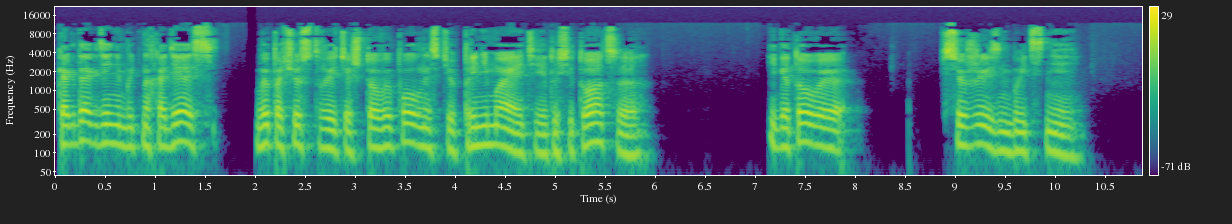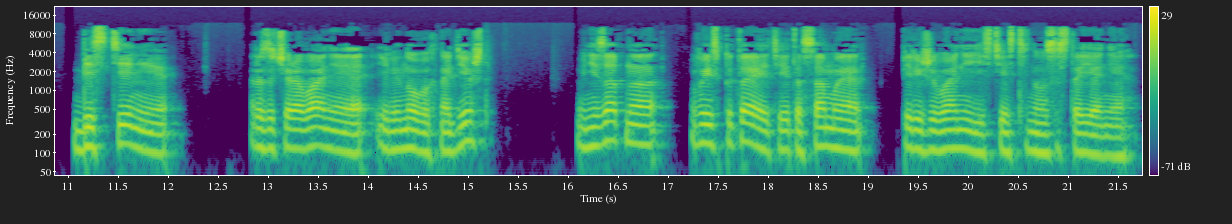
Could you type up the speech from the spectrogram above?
Когда где-нибудь находясь, вы почувствуете, что вы полностью принимаете эту ситуацию и готовы всю жизнь быть с ней, без тени разочарования или новых надежд, внезапно вы испытаете это самое переживание естественного состояния.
